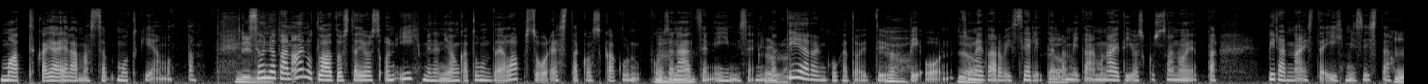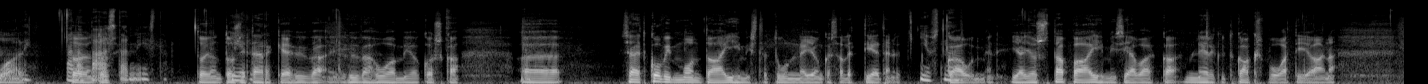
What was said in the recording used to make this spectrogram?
matka ja elämässä mutkia, mutta Niin, se on niin. jotain ainutlaatuista, jos on ihminen, jonka tuntee lapsuudesta, koska kun, kun mm-hmm. sä näet sen ihmisen, niin Kyllä. mä tiedän, kuka toi tyyppi on. Sun Joo. ei tarvitse selitellä Joo. mitään. Mun äiti joskus sanoi, että pidä näistä ihmisistä Mm. huoli. Toi Älä päästä niistä. Toi on tosi irti. tärkeä, hyvä, hyvä huomio, koska ö, sä et kovin montaa ihmistä tunne, jonka sä olet tietänyt Just näin. Ja jos tapaa ihmisiä vaikka 42-vuotiaana,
